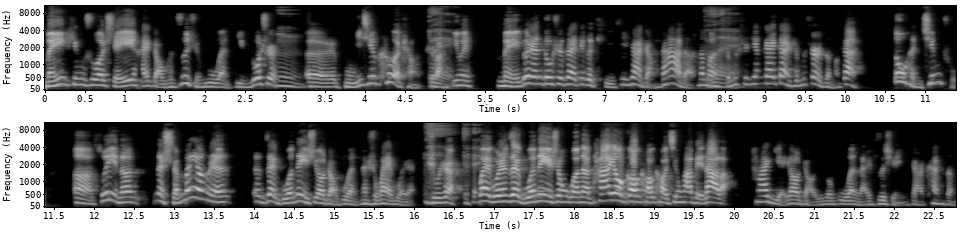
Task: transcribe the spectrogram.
没听说谁还找个咨询顾问，顶多是嗯，呃补一些课程，是吧？因为每个人都是在这个体系下长大的，那么什么时间该干什么事儿，怎么干，都很清楚啊。所以呢，那什么样人呃在国内需要找顾问？那是外国人，是不是？外国人在国内生活呢，他要高考考清华北大了。他也要找一个顾问来咨询一下，看怎么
